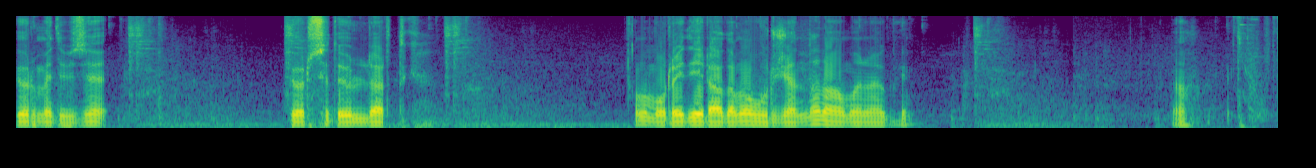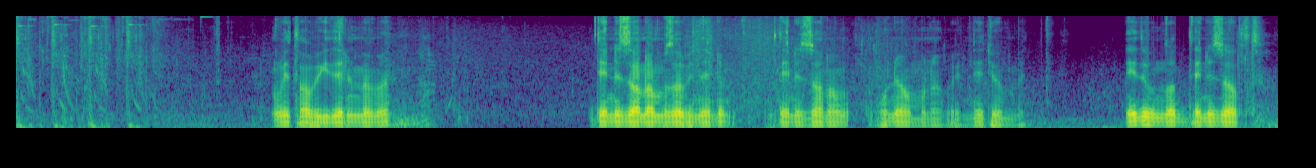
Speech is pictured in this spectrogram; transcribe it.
Görmedi bize. Görse de öldü artık. Oğlum oraya değil adama vuracaksın lan aman abi. Ah. Evet abi gidelim hemen. Deniz anamıza binelim. Deniz anam bu ne amına koyayım ne diyorum ben? Neydi bunun adı denizaltı.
